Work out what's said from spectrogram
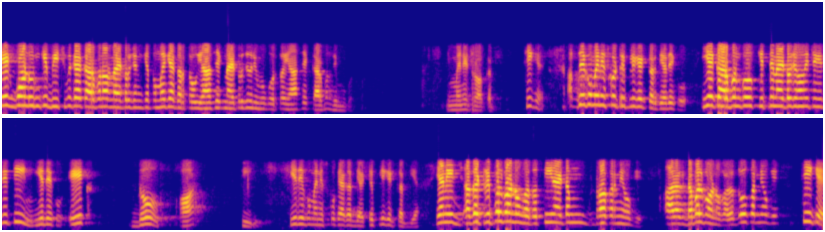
एक बॉन्ड उनके बीच में क्या कार्बन और नाइट्रोजन के तो मैं क्या करता हूँ? यहाँ से एक नाइट्रोजन रिमूव करता हूँ, यहाँ से एक कार्बन रिमूव करता हूँ। मैंने ड्रॉ कर दिया। ठीक है? अब देखो, मैंने इसको ट्रिप्लीकेट कर दिया। देखो, ये कार्बन को कितने नाइट्रोजन होने चाहिए थे? तीन। ये देखो, एक, दो और तीन। ये देखो, मैंने इसको क्या कर दिया? ट्रिप्लीकेट कर दिया। यानी अगर ट्रिपल बॉन्ड होगा तो तीन आइटम ड्रॉ करने होंगे। और डबल बॉन्ड होगा तो दो करने होंगे। ठीक है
